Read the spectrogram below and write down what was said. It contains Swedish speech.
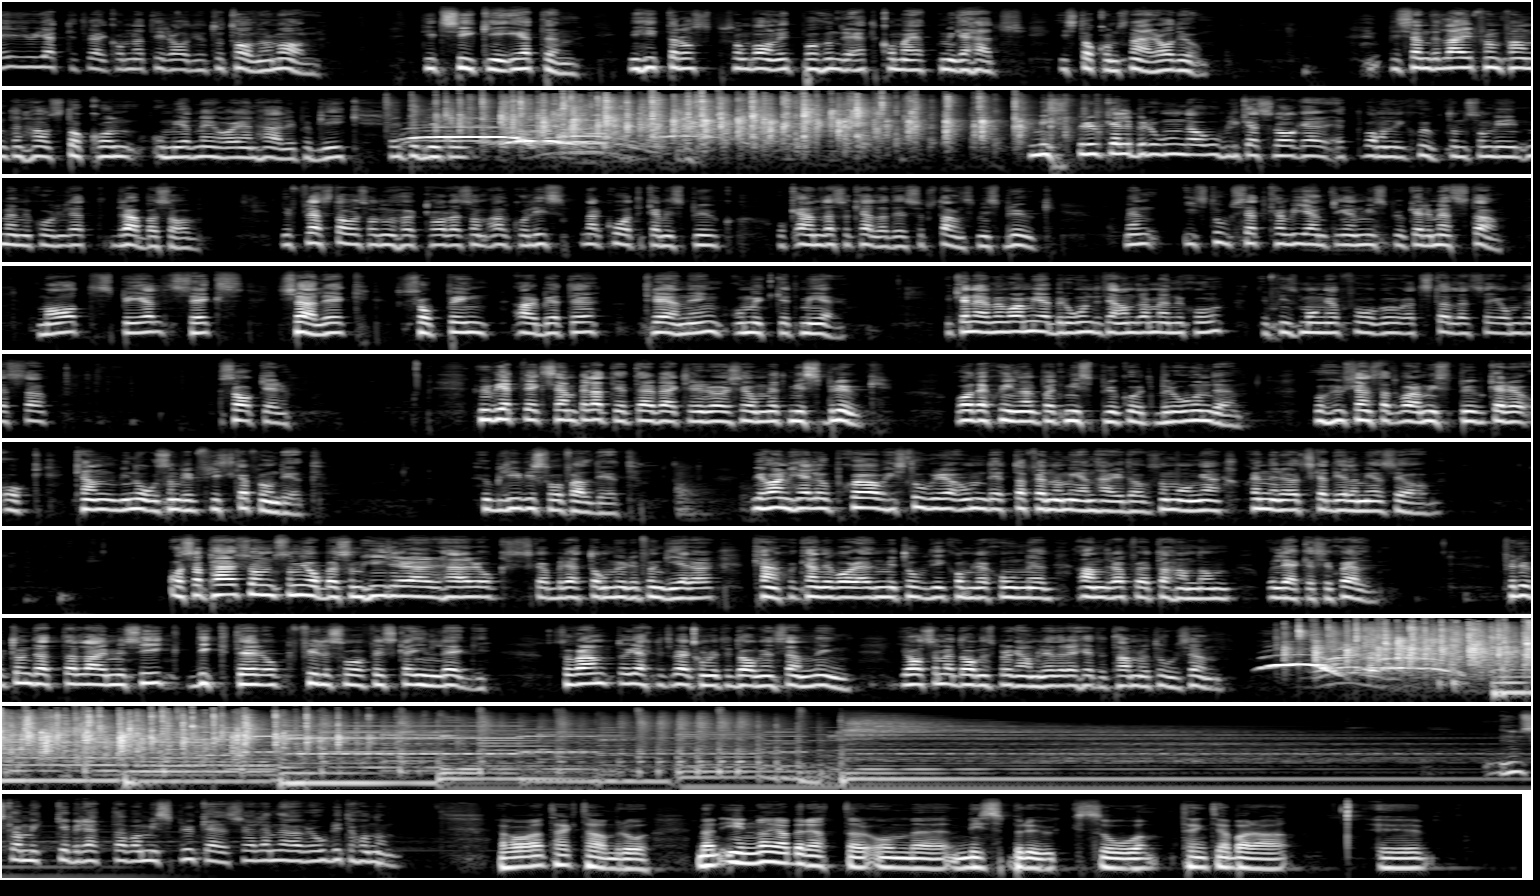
Hej och hjärtligt välkomna till Radio Total Normal. Ditt psyke i eten. Vi hittar oss som vanligt på 101,1 MHz i Stockholms närradio. Vi sänder live från Fountain House Stockholm och med mig har jag en härlig publik. Hej publiken! Missbruk eller beroende av olika slag är ett vanlig sjukdom som vi människor lätt drabbas av. De flesta av oss har nog hört talas om alkoholism, narkotikamissbruk och andra så kallade substansmissbruk. Men i stort sett kan vi egentligen missbruka det mesta. Mat, spel, sex, kärlek, shopping, arbete, träning och mycket mer. Vi kan även vara medberoende till andra människor. Det finns många frågor att ställa sig om dessa saker. Hur vet vi exempel att det där verkligen rör sig om ett missbruk? Vad är skillnaden på ett missbruk och ett beroende? Och hur känns det att vara missbrukare och kan vi någonsin bli friska från det? Hur blir vi i så fall det? Vi har en hel uppsjö av historia om detta fenomen här idag som många generöst ska dela med sig av. Åsa Persson som jobbar som healer är här och ska berätta om hur det fungerar. Kanske kan det vara en metod i kombination med andra för att ta hand om och läka sig själv. Förutom detta livemusik, dikter och filosofiska inlägg. Så varmt och hjärtligt välkomna till dagens sändning. Jag som är dagens programledare heter Tamro Thorsen. Nu ska Micke berätta vad missbruk är så jag lämnar över ordet till honom. Ja, tack Tamro. Men innan jag berättar om eh, missbruk så tänkte jag bara eh,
